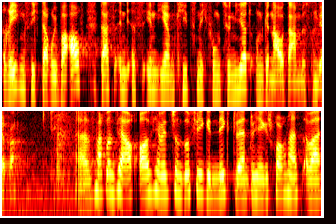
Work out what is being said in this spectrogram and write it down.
regen sich darüber auf, dass es in ihrem Kiez nicht funktioniert. Und genau da müssen wir ran. Ja, das macht uns ja auch aus. Ich habe jetzt schon so viel genickt, während du hier gesprochen hast, aber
